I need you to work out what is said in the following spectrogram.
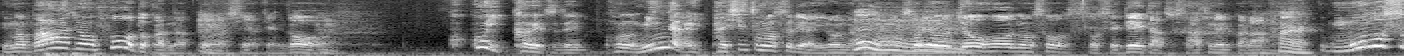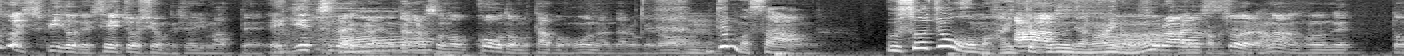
今バージョン4とかになってるらしいんやけど、うん。ここ1か月でほのみんながいっぱい質問するやんいろんなこと、うんうんうん。うんそれを情報のソースとしてデータとして集めるから、はい。ものすごいスピードで成長しようんでしょ今って。えげつないぐらいだからそのコードも多分4なんだろうけど、うん。でもさ嘘情報も入ってくるんじゃないあーそのれはそうだよなこのネット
